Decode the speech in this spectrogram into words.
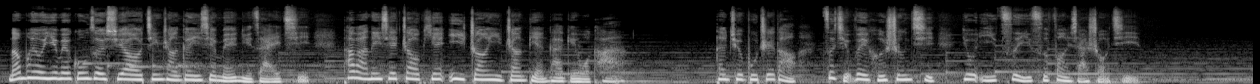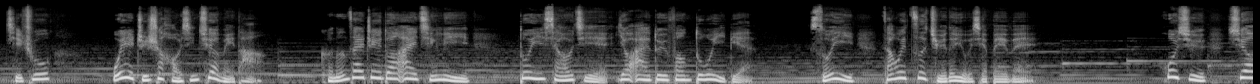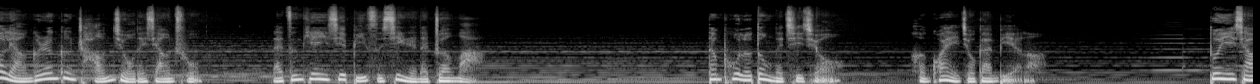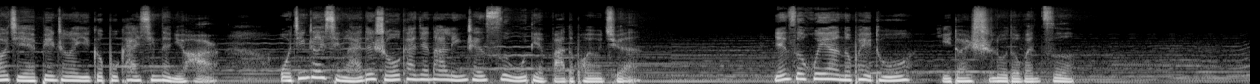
男朋友因为工作需要，经常跟一些美女在一起，他把那些照片一张一张点开给我看，但却不知道自己为何生气，又一次一次放下手机。起初，我也只是好心劝慰他，可能在这段爱情里，多疑小姐要爱对方多一点。所以才会自觉的有些卑微。或许需要两个人更长久的相处，来增添一些彼此信任的砖瓦。但破了洞的气球，很快也就干瘪了。多疑小姐变成了一个不开心的女孩。我经常醒来的时候，看见她凌晨四五点发的朋友圈，颜色灰暗的配图，一段失落的文字。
